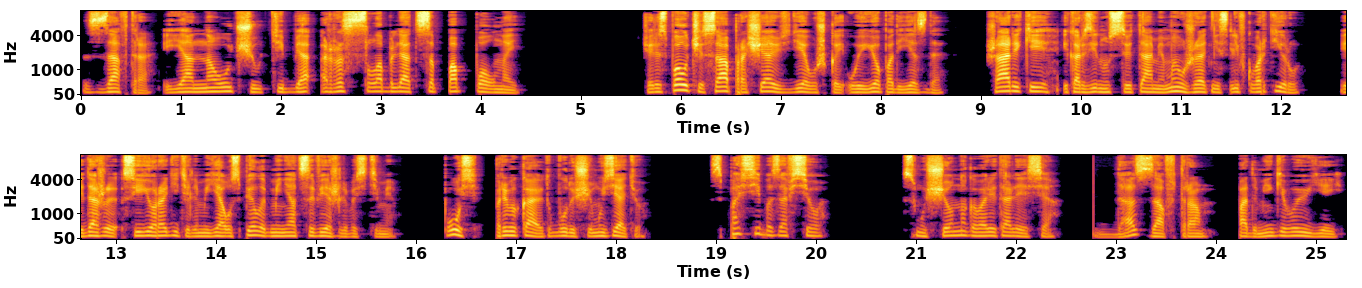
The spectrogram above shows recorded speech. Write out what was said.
Завтра я научу тебя расслабляться по полной. Через полчаса прощаюсь с девушкой у ее подъезда. Шарики и корзину с цветами мы уже отнесли в квартиру, и даже с ее родителями я успел обменяться вежливостями. Пусть привыкают к будущему зятю. — Спасибо за все, — смущенно говорит Олеся. — До завтра. Подмигиваю ей.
